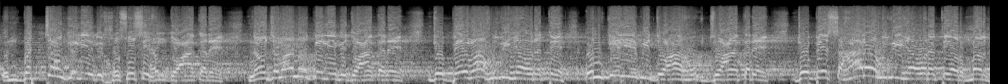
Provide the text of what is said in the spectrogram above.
ان بچوں کے لیے بھی خصوصی ہم دعا کریں۔ نوجوانوں کے لیے بھی دعا کریں۔ جو بیوہ ہوئی ہیں عورتیں، ان کے لیے بھی دعا دعا کریں۔ جو بے سہارا ہوئی ہیں عورتیں اور مرد،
